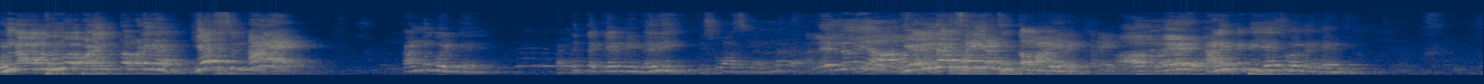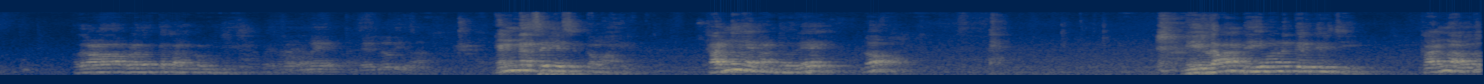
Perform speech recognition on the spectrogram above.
உன்னால் துன்பப்படுத்தப்படுகிற இயேசு நானே. கண்ணு போயிட்டு அடுத்த கேள்வி வெறி விசுவாசி அல்ல. என்ன செய்ய சித்தமாயிருக்கிறேன் ஆமென் கணக்கிட்டு இயேசு வந்த அதனாலதான் உலகத்தை அல்லேலூயா என்ன செய்ய சித்தமாக கண்ணு வேண்டாண்டவரே நோ. நீதான் தெய்வம்னு தெரிஞ்சிருச்சு கண்ணாவது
